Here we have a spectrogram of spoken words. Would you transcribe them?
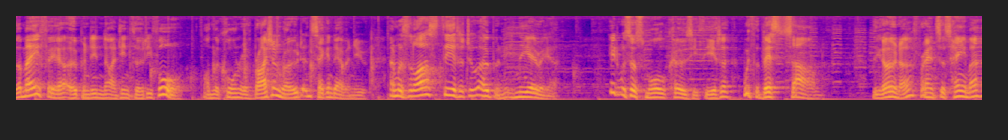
The Mayfair opened in 1934 on the corner of Brighton Road and 2nd Avenue and was the last theatre to open in the area. It was a small, cosy theatre with the best sound. The owner, Francis Hamer,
